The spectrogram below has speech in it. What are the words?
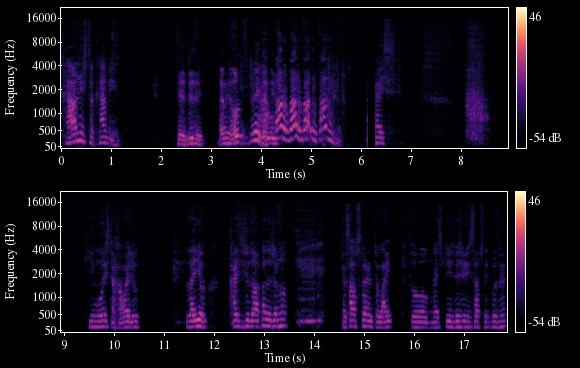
খাওয়ানিস তো খাবি পারো পারো পারো গাইস কি মরিচটা খাওয়াইলো যাই হোক খাইছি শুধু আপনাদের জন্য। সাবস্ক্রাইব একটা লাইক তো গাইস প্লিজ বেশি বেশি সাবস্ক্রাইব করে দেবেন।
